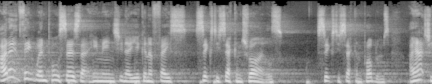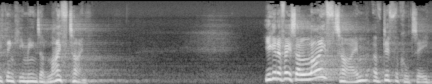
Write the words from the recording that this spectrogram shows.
I don't think when Paul says that, he means, you know, you're going to face 60 second trials, 60 second problems. I actually think he means a lifetime. You're going to face a lifetime of difficulty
